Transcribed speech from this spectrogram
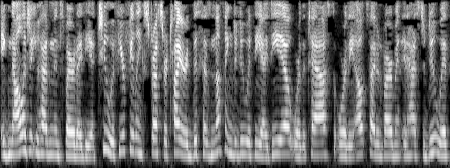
acknowledge that you had an inspired idea. Two, if you're feeling stressed or tired, this has nothing to do with the idea or the task or the outside environment. It has to do with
